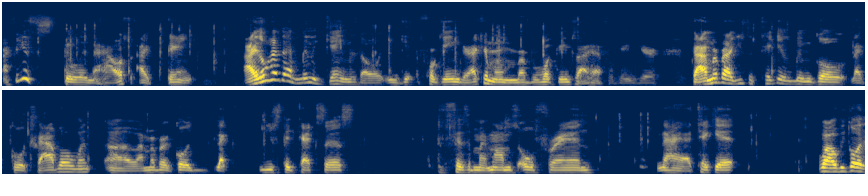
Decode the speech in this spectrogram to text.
I think it's still in the house. I think. I don't have that many games though in for Game Gear. I can't remember what games I have for Game Gear. I remember I used to take it when go like go travel. When uh, I remember go like Houston, Texas to visit my mom's old friend. Now I take it. Well, we go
